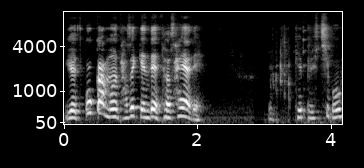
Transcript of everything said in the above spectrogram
이게 꽃감은 다섯 개인데 더 사야 돼. 계피를 치고.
